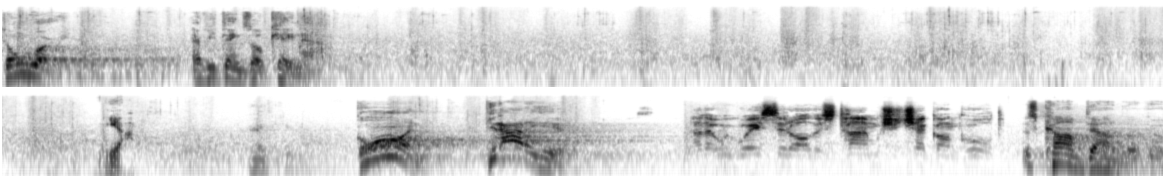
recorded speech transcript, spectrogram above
Don't worry. Everything's okay now. Yeah. Thank you. Go on. Get out of here. Now that we wasted all this time, we should check on Gould. Just calm down, Lugo.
